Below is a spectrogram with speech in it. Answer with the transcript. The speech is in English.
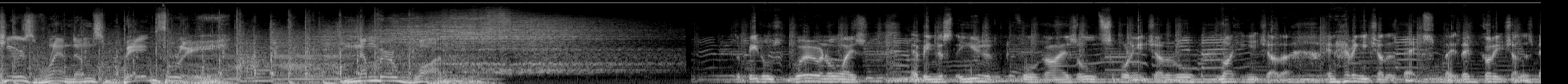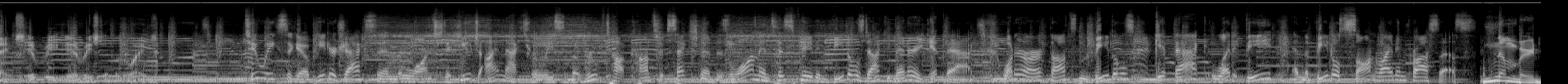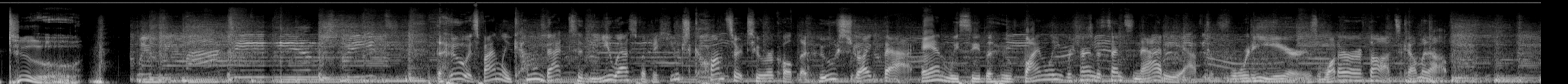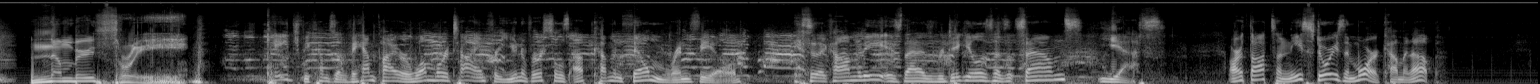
Here's Random's Big Three. Number one. The Beatles were and always have been just a unit of four guys, all supporting each other, all liking each other, and having each other's backs. They, they've got each other's backs every every step of the way. Two weeks ago, Peter Jackson launched a huge IMAX release of the rooftop concert section of his long anticipated Beatles documentary, Get Back. What are our thoughts on the Beatles, Get Back, Let It Be, and the Beatles songwriting process? Number two. The Who is finally coming back to the US with a huge concert tour called The Who Strike Back. And we see The Who finally return to Cincinnati after 40 years. What are our thoughts coming up? Number three. Cage becomes a vampire one more time for Universal's upcoming film Renfield. Is it a comedy? Is that as ridiculous as it sounds? Yes. Our thoughts on these stories and more coming up.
